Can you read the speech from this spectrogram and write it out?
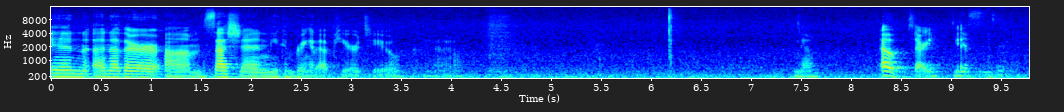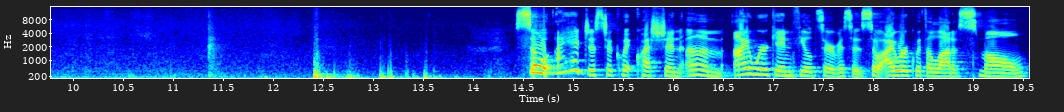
in another um, session, you can bring it up here too. you know. No? Oh, sorry. Yes. So I had just a quick question. Um, I work in field services, so I work with a lot of small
